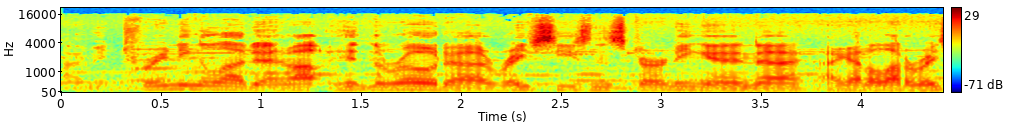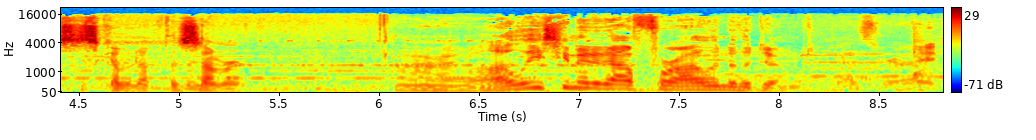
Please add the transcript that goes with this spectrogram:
I've been training a lot. I'm out hitting the road. Uh, race season starting, and uh, I got a lot of races coming up this summer. All right. Well, at least you made it out for Island of the Doomed. That's right.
